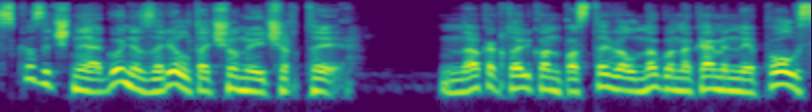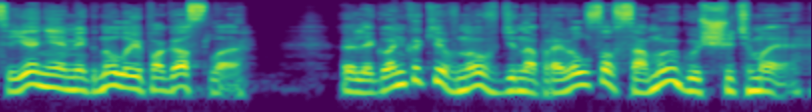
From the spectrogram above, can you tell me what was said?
сказочный огонь озарил точёные черты. Но как только он поставил ногу на каменный пол, сияние мигнуло и погасло. Легонько кивнув, Ди направился в самую гущу тьмы.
